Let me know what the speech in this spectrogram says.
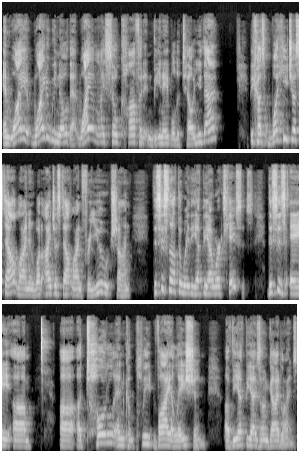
And why, why do we know that? Why am I so confident in being able to tell you that? Because what he just outlined and what I just outlined for you, Sean, this is not the way the FBI works cases. This is a, um, uh, a total and complete violation of the FBI's own guidelines.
